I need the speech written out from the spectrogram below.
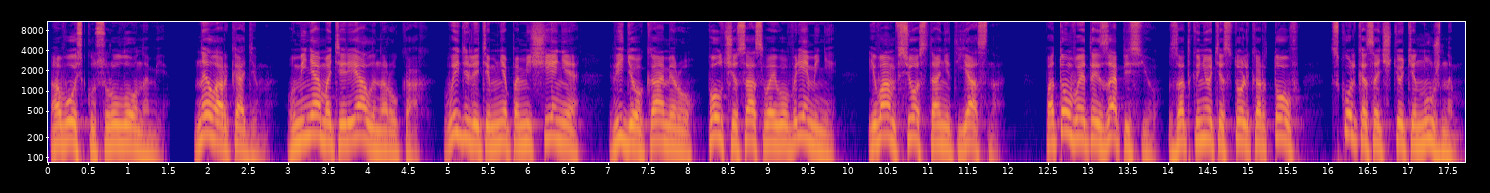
авоську с рулонами. Нелла Аркадьевна, у меня материалы на руках. Выделите мне помещение, видеокамеру, полчаса своего времени, и вам все станет ясно. Потом вы этой записью заткнете столько ртов, сколько сочтете нужным.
